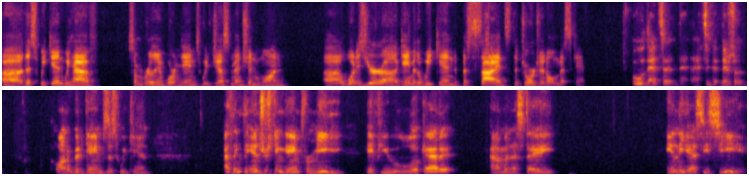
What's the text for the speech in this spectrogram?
Uh, this weekend we have some really important games. We just mentioned one. Uh, what is your uh, game of the weekend besides the Georgia and Ole Miss game? Oh, that's a that's a good. There's a, a lot of good games this weekend. I think the interesting game for me, if you look at it, I'm going to stay in the SEC,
